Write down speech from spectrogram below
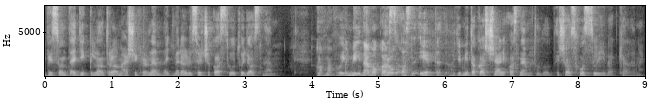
Viszont egyik pillanatra a másikra nem megy, mert először csak azt volt, hogy azt nem. Aha, hogy mit nem akarok? Azt, azt érted, hogy mit akarsz csinálni, azt nem tudod. És az hosszú évek kellenek.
